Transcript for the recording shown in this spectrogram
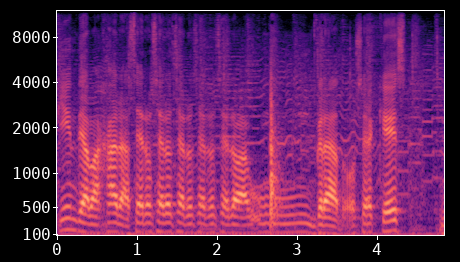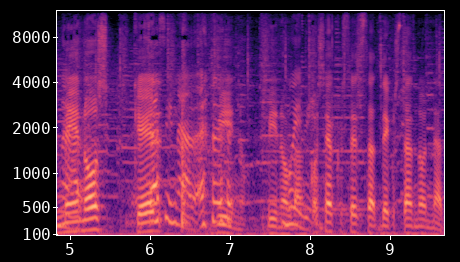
tiende a bajar a 0,0000 a un grado. O sea que es Nada. menos que el Casi nada. vino, vino Muy blanco. bien. O sea que usted está degustando nada.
